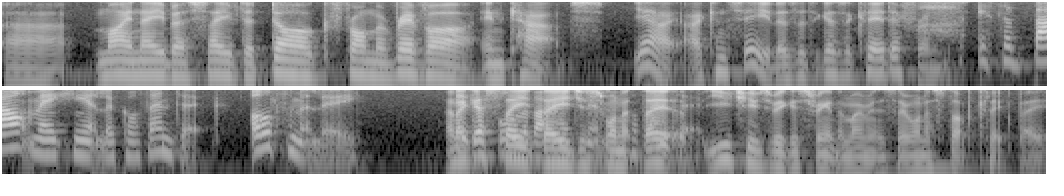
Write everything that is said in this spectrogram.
uh, my neighbor saved a dog from a river in caps yeah i can see there's a there's a clear difference It's about making it look authentic. Ultimately, And I guess they, they just want to. They. YouTube's biggest thing at the moment is they want to stop clickbait.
